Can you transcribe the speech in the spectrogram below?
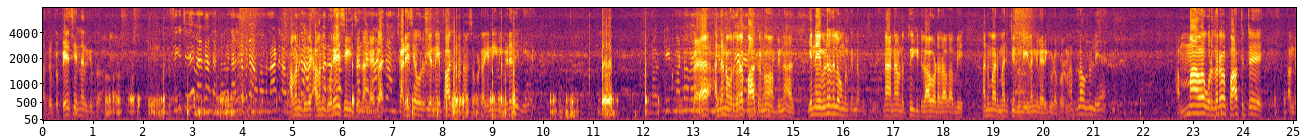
அது இப்போ பேசி என்ன இருக்கு இப்போ? சிகிச்சையே வேண்டாங்க. அவர் அவங்க அவனுக்கு அவனுக்கு ஒரே சிகிச்சை தாங்க. இப்போ கடைசியாக ஒரு என்னை பார்க்கணும்னு ஆசைப்பட்டான். என்னை நீ விடவே இல்லையே. இப்போ. அண்ணனை ஒரு தடவை பார்க்கணும் அப்படின்னா என்னை விடுறதுல உங்களுக்கு என்ன பிரச்சனை? நான் என்ன அவனை தூக்கிட்டு ராவோட ராவா அப்படி அனுமார் மாதிரி தூக்கி கொண்டு இலங்கையில் இறக்கி விட போகிறேன்னா அப்படிலாம் ஒன்றும் இல்லையே. அம்மாவை ஒரு தடவை பார்த்துட்டு அந்த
